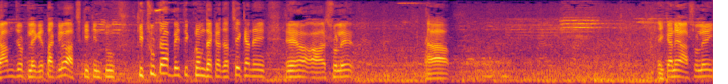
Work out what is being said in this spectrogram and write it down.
যানজট লেগে থাকলেও আজকে কিন্তু কিছুটা ব্যতিক্রম দেখা যাচ্ছে। এখানে আসলে এখানে আসলেই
